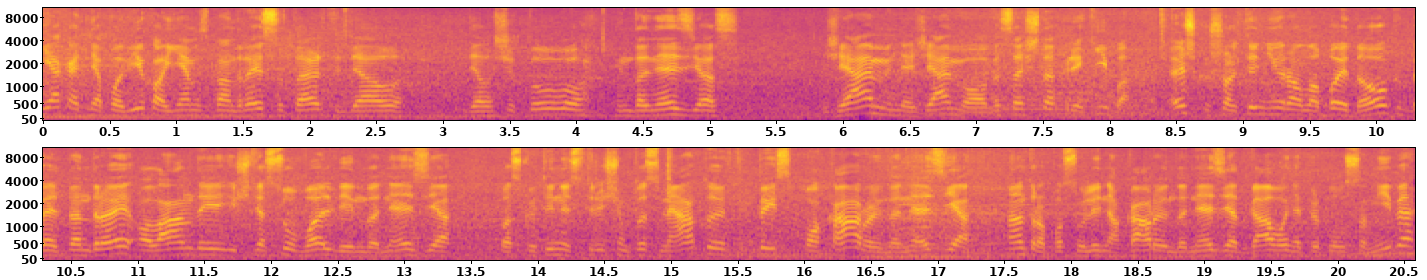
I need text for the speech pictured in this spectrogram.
niekad nepavyko jiems bendrai sutarti dėl, dėl šitų Indonezijos žemių, ne žemių, o visa šita priekyba. Aišku, šaltinių yra labai daug, bet bendrai Olandai iš tiesų valdė Indoneziją paskutinius 300 metų ir tik tais po karo Indonezija, antro pasaulinio karo Indonezija atgavo nepriklausomybę.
